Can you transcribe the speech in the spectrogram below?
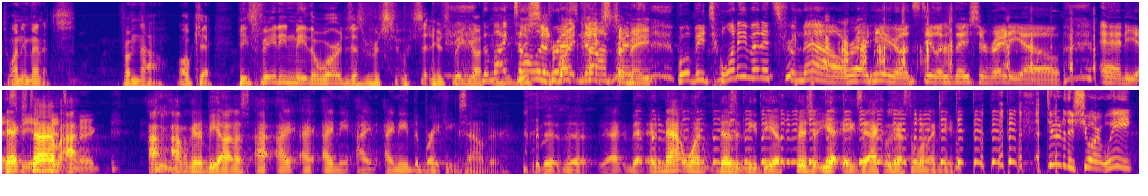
20 minutes from now. Okay. He's feeding me the words as we're, we're sitting here speaking. The Mike Tomlin press right next to me. conference will be 20 minutes from now, right here on Steelers Nation Radio and ESPN Next time, I- Pittsburgh. I, am going to be honest. I, I, I need I, I need the breaking sounder. The, the, the and that one doesn't need the official. Yeah, exactly. That's the one I need. Due to the short week,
